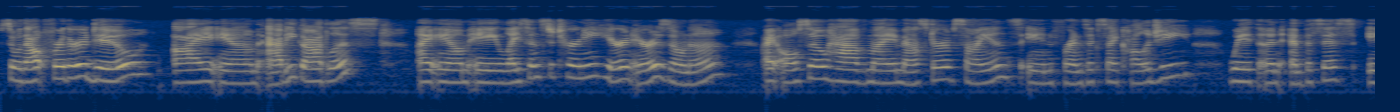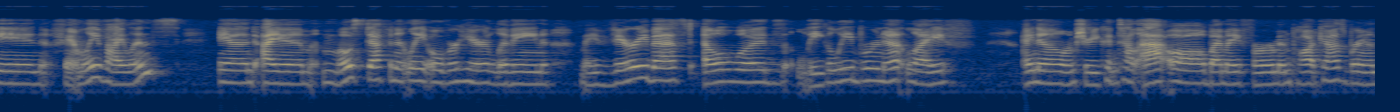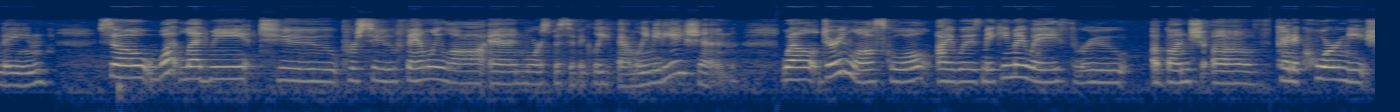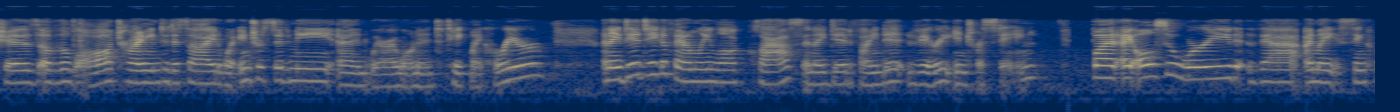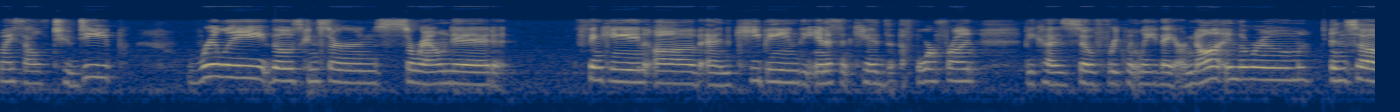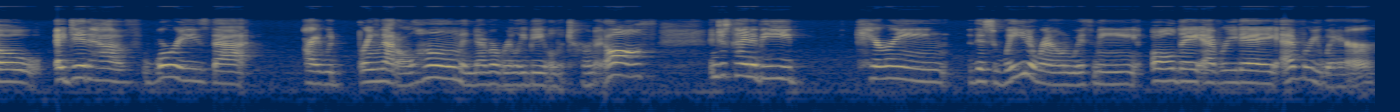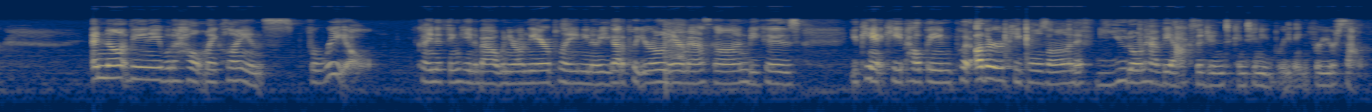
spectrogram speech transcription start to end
So, without further ado, I am Abbie Godles. I am a licensed attorney here in Arizona. I also have my Master of Science in Forensic Psychology with an emphasis in family violence. And I am most definitely over here living my very best Elle Woods legally brunette life. I know, I'm sure you couldn't tell at all by my firm and podcast branding. So, what led me to pursue family law and more specifically family mediation? Well, during law school, I was making my way through a bunch of kind of core niches of the law, trying to decide what interested me and where I wanted to take my career. And I did take a family law class and I did find it very interesting. But I also worried that I might sink myself too deep really those concerns surrounded thinking of and keeping the innocent kids at the forefront because so frequently they are not in the room. And so I did have worries that I would bring that all home and never really be able to turn it off and just kind of be carrying this weight around with me all day, every day, everywhere, and not being able to help my clients for real kind of thinking about when you're on the airplane, you know, you got to put your own air mask on because you can't keep helping put other people's on if you don't have the oxygen to continue breathing for yourself.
